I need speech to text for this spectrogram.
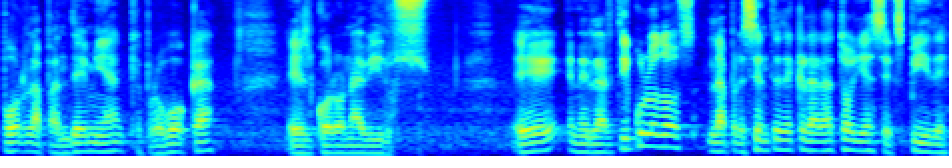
por la pandemia que provoca el coronavirus. Eh, en el artículo 2, la presente declaratoria se expide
